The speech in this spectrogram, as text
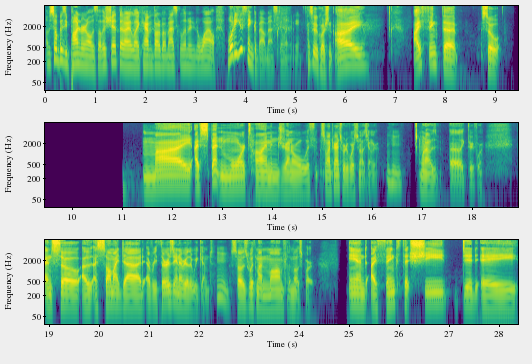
I'm so busy pondering all this other shit that I like haven't thought about masculinity in a while. What do you think about masculinity? That's a good question. I I think that so my I've spent more time in general with so my parents were divorced when I was younger, hmm when I was uh, like three or four, and so I, I saw my dad every Thursday and every other weekend. Mm. So I was with my mom for the most part. and I think that she did a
